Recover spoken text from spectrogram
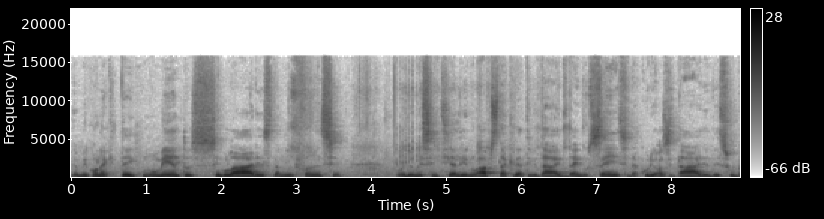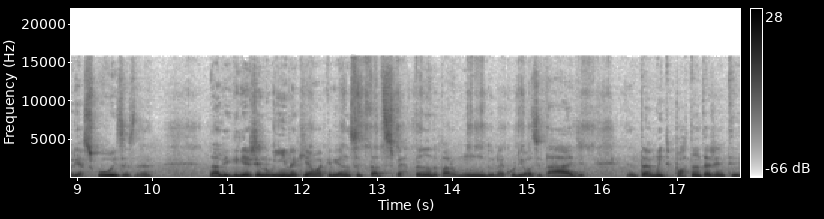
eu me conectei com momentos singulares da minha infância, onde eu me sentia ali no ápice da criatividade, da inocência, da curiosidade, de descobrir as coisas, né? da alegria genuína que é uma criança que está despertando para o mundo, né? curiosidade então é muito importante a gente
